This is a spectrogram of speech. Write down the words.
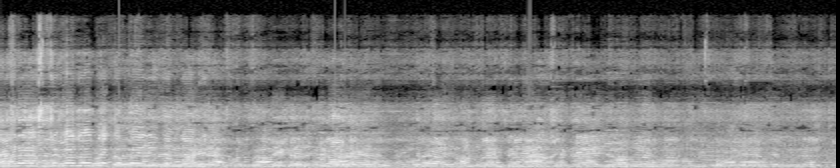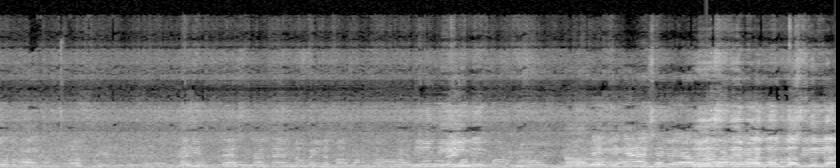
ਅਰੈਸਟ ਕਦੋਂ ਤੱਕ ਪੈ ਜੂ ਬੰਦਿਆਂ ਦੀ? ਨਹੀਂ ਨਹੀਂ ਇੱਕ ਜਿਹੜਾ ਛੱਡਿਆ ਇਸ ਤੇ ਮੈਂ ਤੁਹਾਨੂੰ ਦੱਸ ਦਿੰਦਾ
